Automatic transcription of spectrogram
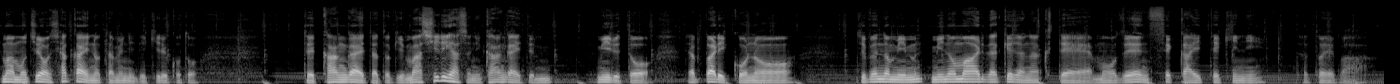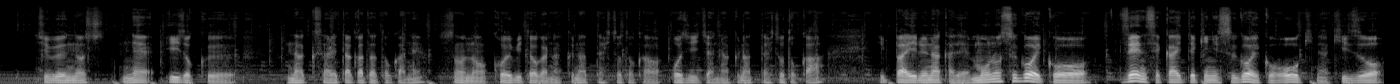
まあもちろん社会のためにできることって考えた時まあシリアスに考えてみるとやっぱりこの自分の身の回りだけじゃなくてもう全世界的に例えば自分のね遺族亡くされた方とかねその恋人が亡くなった人とかおじいちゃん亡くなった人とかいっぱいいる中でものすごいこう全世界的にすごいこう大きな傷を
